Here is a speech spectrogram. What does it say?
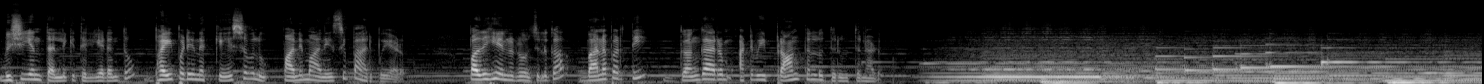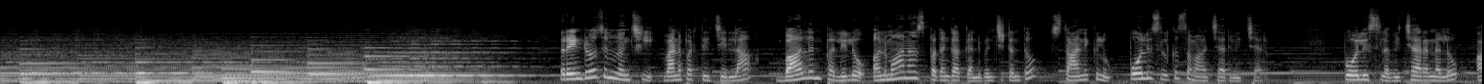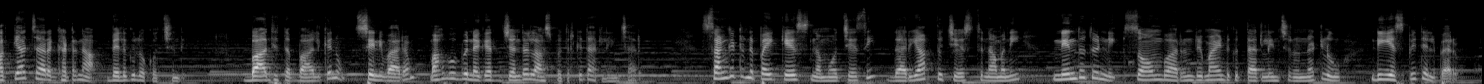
విషయం తల్లికి తెలియడంతో భయపడిన కేశవులు పని మానేసి పారిపోయాడు. పదిహేను రోజులుగా వనపర్తి గంగారం అటవీ ప్రాంతంలో తిరుగుతున్నాడు. రెండు రోజుల నుంచి వనపర్తి జిల్లా బాలన్పల్లిలో అనుమానాస్పదంగా కనిపించడంతో స్థానికులు పోలీసులకు సమాచారం ఇచ్చారు. పోలీసుల విచారణలో అత్యాచార ఘటన వెలుగులోకొచ్చింది. బాధిత బాలికను శనివారం మహబూబ్నగర్ జనరల్ ఆసుపత్రికి తరలించారు. సంఘటనపై కేసు నమోదు చేసి దర్యాప్తు చేస్తున్నామని నిందితుడిని సోమవారం రిమాండ్కు తరలించనున్నట్లు డీఎస్పీ తెలిపారు.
